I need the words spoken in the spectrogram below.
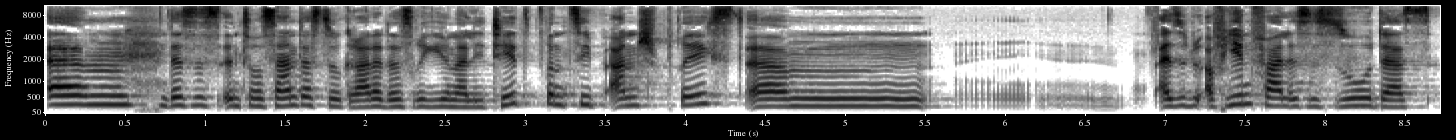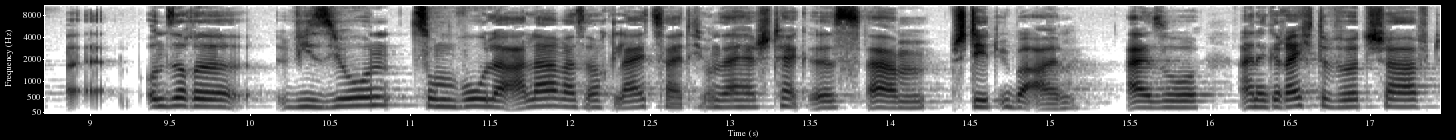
Ähm, das ist interessant, dass du gerade das Regionalitätsprinzip ansprichst. Ähm, also auf jeden Fall ist es so, dass äh, unsere Vision zum Wohle aller, was auch gleichzeitig unser Hashtag ist, ähm, steht über allem. Also eine gerechte Wirtschaft,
